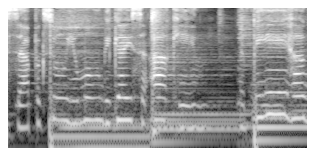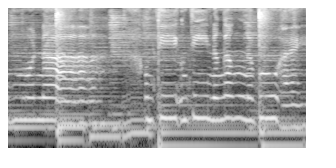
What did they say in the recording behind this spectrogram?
Sa pagsuyo mong bigay sa akin Nabihag mo na. Unti-unti nang ang nabuhay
